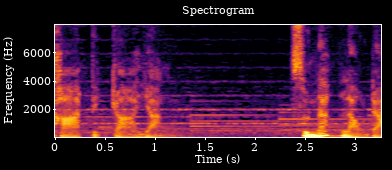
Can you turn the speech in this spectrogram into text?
คาติกายัง สุนัขเหล่าใด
